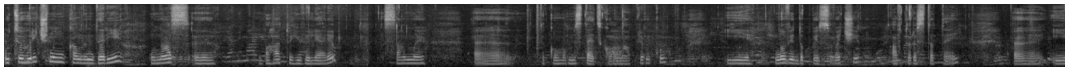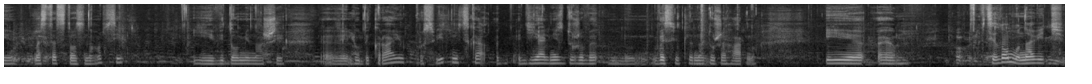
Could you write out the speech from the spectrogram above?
У цьогорічному календарі у нас багато ювілярів, саме е, такого мистецького напрямку. І нові дописувачі, автори статей, е, і мистецтвознавці, і відомі наші е, люди краю, просвітницька діяльність дуже висвітлена дуже гарно. І в цілому навіть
